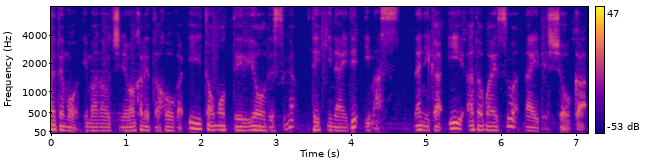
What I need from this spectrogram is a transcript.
えても今のうちに別れた方がいいと思っているようですが、できないでいます。何かいいアドバイスはないでしょうか？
